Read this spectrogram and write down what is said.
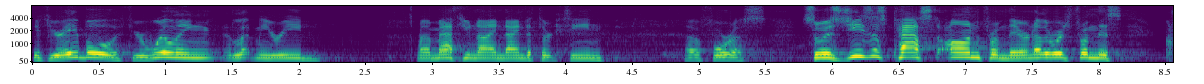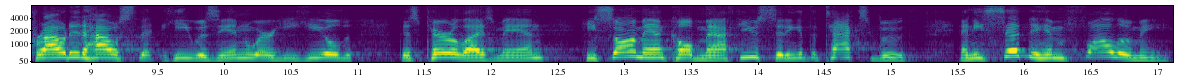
If you're able, if you're willing, let me read uh, Matthew 9 9 to 13 uh, for us. So as Jesus passed on from there, in other words, from this crowded house that he was in where he healed this paralyzed man, he saw a man called Matthew sitting at the tax booth, and he said to him, Follow me.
